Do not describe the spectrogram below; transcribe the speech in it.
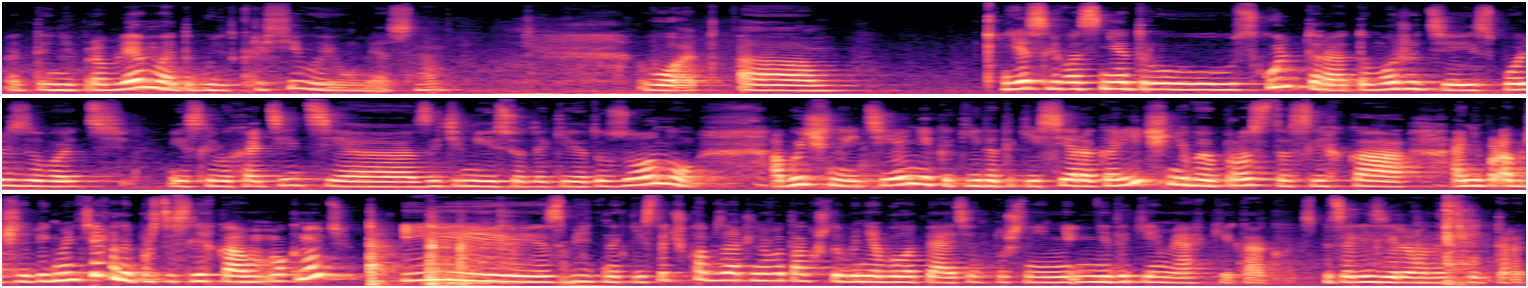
Это не проблема, это будет красиво и уместно. Вот. Если у вас нет скульптора, то можете использовать, если вы хотите затемнить все-таки эту зону, обычные тени, какие-то такие серо-коричневые, просто слегка, они обычно пигментированные, просто слегка макнуть и сбить на кисточку обязательно вот так, чтобы не было пятен, потому что они не такие мягкие, как специализированные скульпторы.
